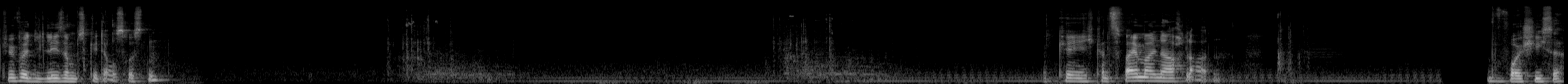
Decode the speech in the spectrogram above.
auf jeden Fall die Lasermuskete ausrüsten. Okay, ich kann zweimal nachladen. Bevor ich schieße.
